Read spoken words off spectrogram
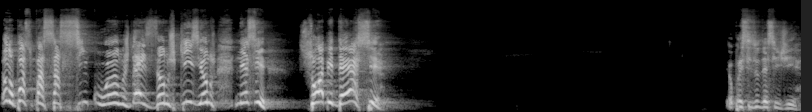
Eu não posso passar cinco anos, dez anos, quinze anos nesse sobe e desce. Eu preciso decidir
